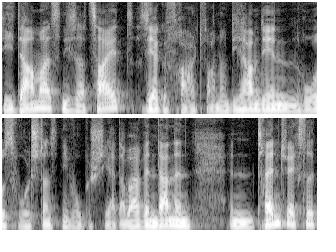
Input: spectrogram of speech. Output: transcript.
die damals in dieser Zeit sehr gefragt waren und die haben denen ein hohes Wohlstandsniveau beschert. Aber wenn dann ein, ein Trendwechsel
